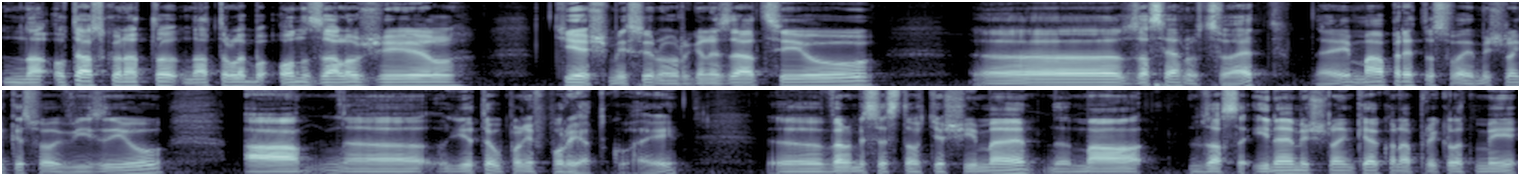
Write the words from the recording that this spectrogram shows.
Na otázku na to, na to, lebo on založil tiež misijnú organizáciu e, Zasiahnuť svet. Hej. Má preto svoje myšlenky, svoju víziu a e, je to úplně v poriadku. Hej. E, velmi se z toho těšíme. Má zase iné myšlenky, jako například my,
